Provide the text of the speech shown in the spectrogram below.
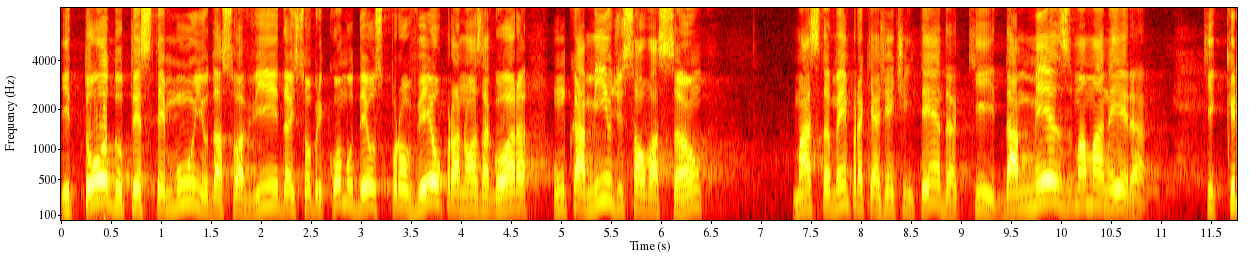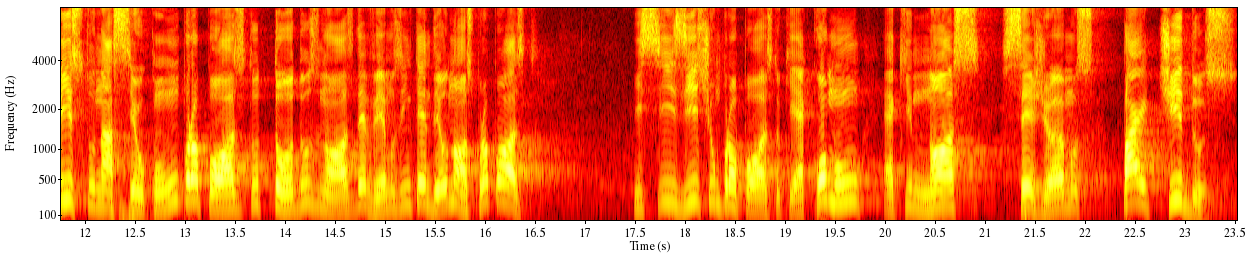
e todo o testemunho da sua vida e sobre como Deus proveu para nós agora um caminho de salvação, mas também para que a gente entenda que, da mesma maneira que Cristo nasceu com um propósito, todos nós devemos entender o nosso propósito. E se existe um propósito que é comum, é que nós sejamos partidos,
